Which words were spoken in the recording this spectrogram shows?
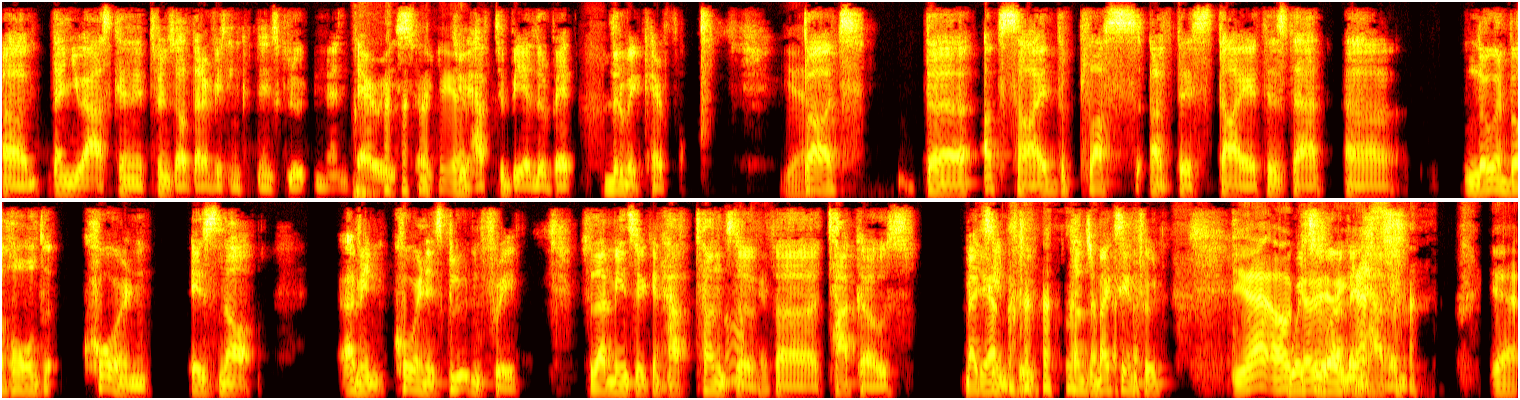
um, then you ask and it turns out that everything contains gluten and dairy. So yeah. you have to be a little bit, a little bit careful. Yeah. But the upside, the plus of this diet is that uh, lo and behold, corn is not, I mean, corn is gluten free. So that means you can have tons oh, okay. of uh, tacos, Mexican food, tons of Mexican food. Yeah, okay, which is what I've been yes. having. yeah,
